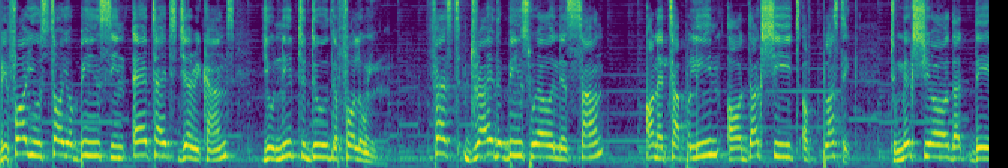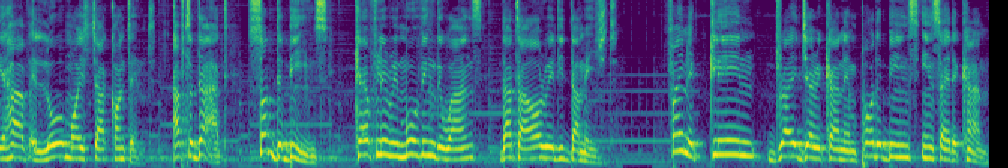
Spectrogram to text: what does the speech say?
Before you store your beans in airtight jerry cans, you need to do the following. First, dry the beans well in the sun on a tarpaulin or dark sheet of plastic to make sure that they have a low moisture content. After that, sort the beans, carefully removing the ones that are already damaged. Find a clean, dry jerry can and pour the beans inside the can.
